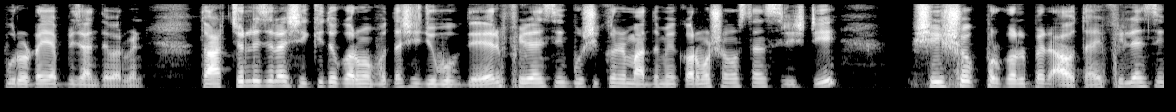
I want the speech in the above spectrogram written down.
পুরোটাই আপনি জানতে পারবেন। তো আটচল্লিশ জেলায় শিক্ষিত কর্মপ্রত্যাশী যুবকদের ফ্রিল্যান্সিং প্রশিক্ষণের মাধ্যমে কর্মসংস্থান সৃষ্টি শীর্ষক প্রকল্পের আওতায় ফ্রিল্যান্সিং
